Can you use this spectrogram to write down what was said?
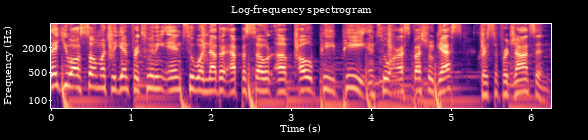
Thank you all so much again for tuning in to another episode of OPP and to our special guest, Christopher Johnson.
